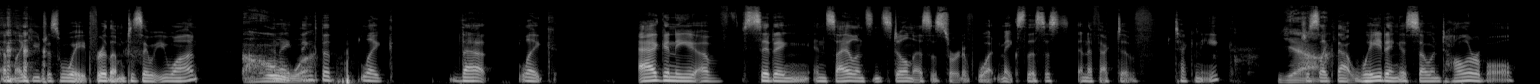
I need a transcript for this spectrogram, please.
And like you just wait for them to say what you want. Oh, and I think that like that like agony of sitting in silence and stillness is sort of what makes this an effective technique. yeah. Just like that waiting is so intolerable.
